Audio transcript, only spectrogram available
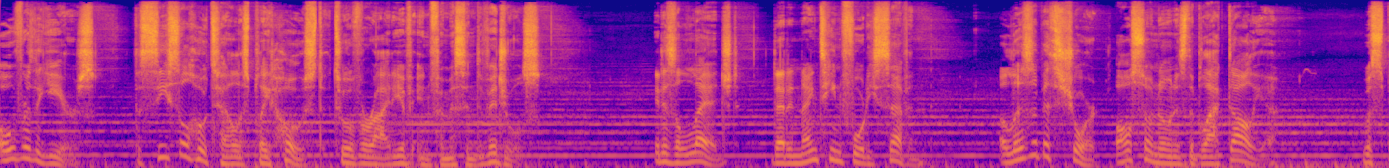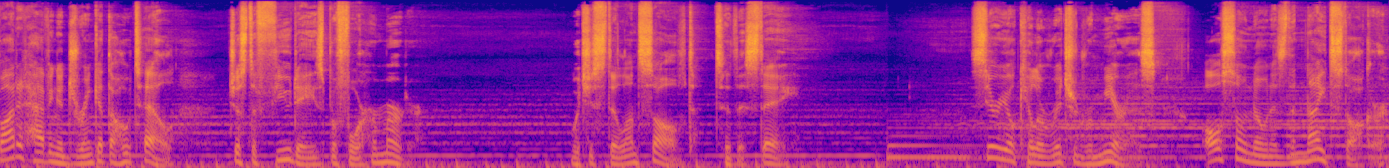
Over the years, the Cecil Hotel has played host to a variety of infamous individuals. It is alleged that in 1947, Elizabeth Short, also known as the Black Dahlia, was spotted having a drink at the hotel just a few days before her murder, which is still unsolved to this day. Serial killer Richard Ramirez, also known as the Night Stalker,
